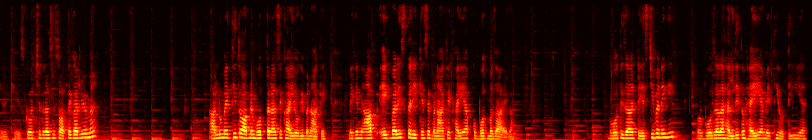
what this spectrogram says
ये देखिए, इसको अच्छी तरह से सौते कर रही हूँ मैं। आलू मेथी तो आपने बहुत तरह से खाई होगी बना के, लेकिन आप एक बार इस तरीके से बना के खाइए, आपको बहुत मज़ा आएगा। बहुत ही ज़्यादा टेस्टी बनेगी। और बहुत ज़्यादा हेल्दी तो है ही है, मेथी होती ही है।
